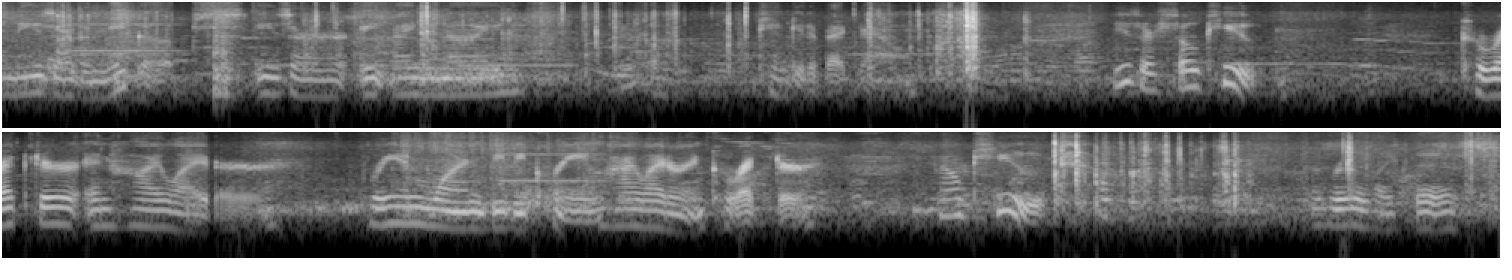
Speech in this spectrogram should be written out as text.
And these are the makeups. These are $8.99. Can't get it back down. These are so cute. Corrector and highlighter. 3-in-1 BB cream. Highlighter and corrector. How cute. I really like this.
